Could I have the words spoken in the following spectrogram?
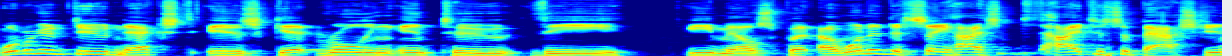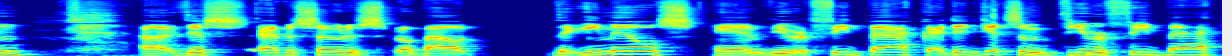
what we're going to do next is get rolling into the emails, but I wanted to say hi, hi to Sebastien. Uh, this episode is about the emails and viewer feedback. I did get some viewer feedback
